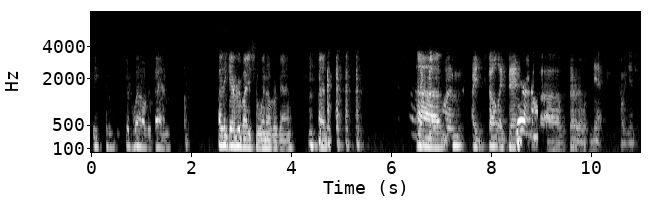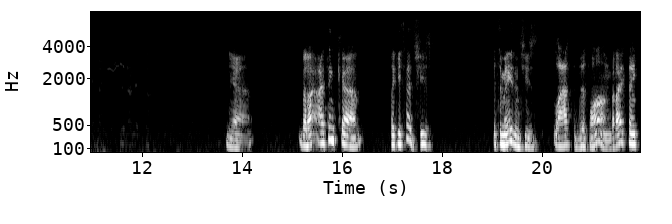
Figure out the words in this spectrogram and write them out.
she can, should win over Ben. I think everybody should win over Ben. But, Like um, this one, I felt like Ben Yeah. uh, was better than with Nick coming into the night. in that next one. Yeah, but I, I think, uh, like you said, she's. It's amazing she's lasted this long, but I think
